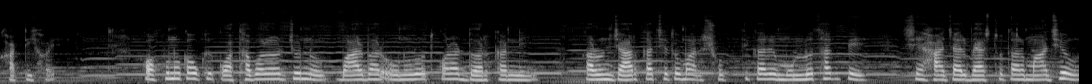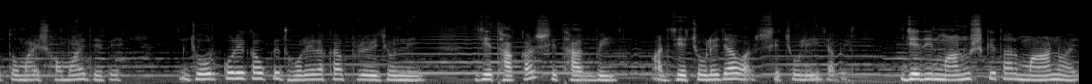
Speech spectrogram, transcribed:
খাঁটি হয়। কখনো কাউকে কথা বলার জন্য বারবার অনুরোধ করার দরকার নেই, কারণ যার কাছে তোমার সত্যিকারের মূল্য থাকবে, সে হাজার ব্যস্ততার মাঝেও তোমায় সময় দেবে। জোর করে কাউকে ধরে রাখার প্রয়োজন নেই। যে থাকার সে থাকবেই, আর যে চলে যাওয়ার সে চলেই যাবে। যেদিন মানুষকে তার মা নয়,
